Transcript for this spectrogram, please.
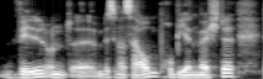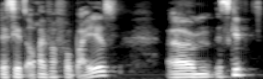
will und äh, ein bisschen was herumprobieren möchte, dass jetzt auch einfach vorbei ist. Ähm, es gibt,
